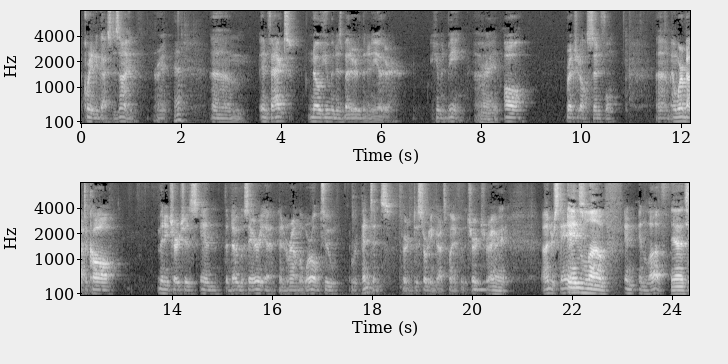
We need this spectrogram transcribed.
according to God's design, right? yeah, Um, in fact, no human is better than any other human being. Um, Right. All wretched, all sinful. Um, and we're about to call many churches in the Douglas area and around the world to repentance for distorting God's plan for the church, right? right. Understand In love, in, in love. Yes.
